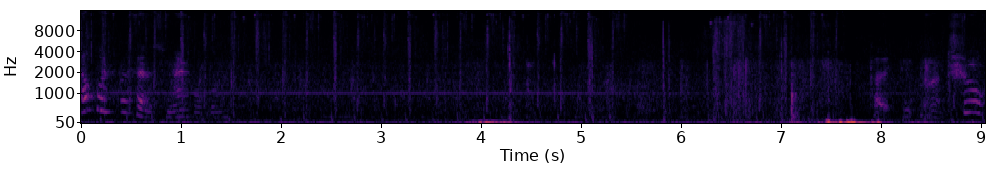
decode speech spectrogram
I wish I had a sniper gun. Gotta eat my truck.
